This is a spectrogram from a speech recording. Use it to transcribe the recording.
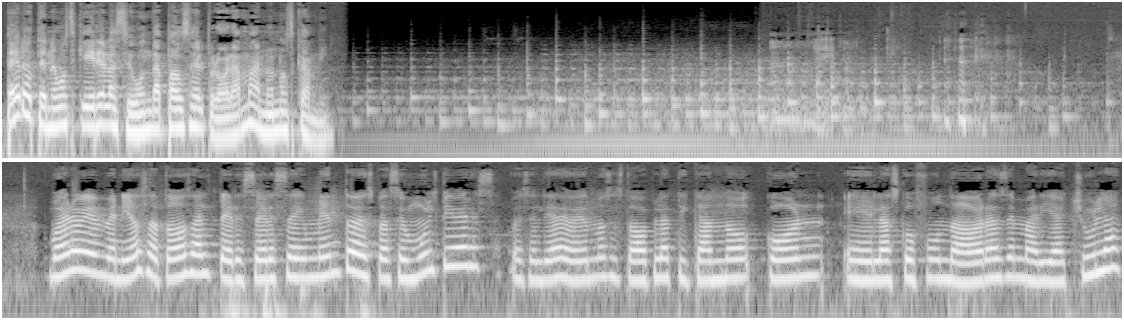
Pero tenemos que ir a la segunda pausa del programa, no nos cambien. Bueno, bienvenidos a todos al tercer segmento de Espacio Multiverse. Pues el día de hoy hemos estado platicando con eh, las cofundadoras de María Chula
